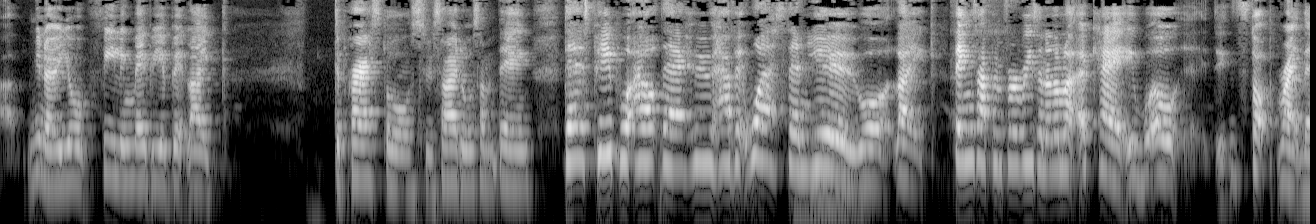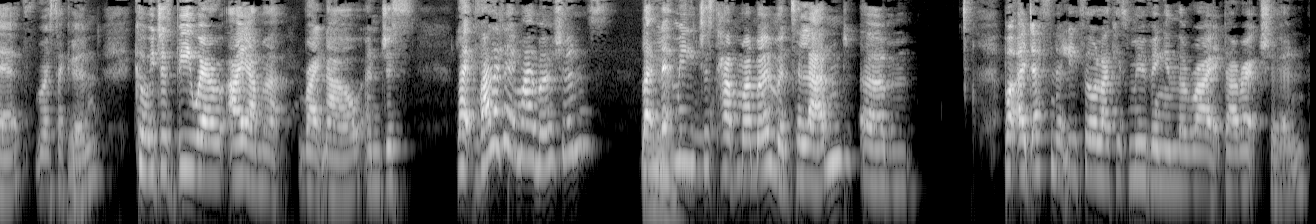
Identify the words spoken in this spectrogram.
uh, you know, you're feeling maybe a bit like depressed or suicidal or something, there's people out there who have it worse than you or like things happen for a reason. And I'm like, okay, well, stop right there for a second. Yeah. Can we just be where I am at right now and just like validate my emotions? Like, mm. let me just have my moment to land. Um, but I definitely feel like it's moving in the right direction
